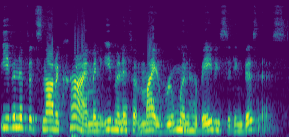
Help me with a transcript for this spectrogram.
even if it's not a crime and even if it might ruin her babysitting business.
